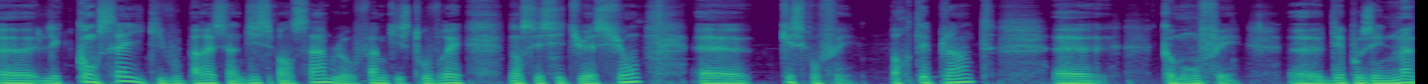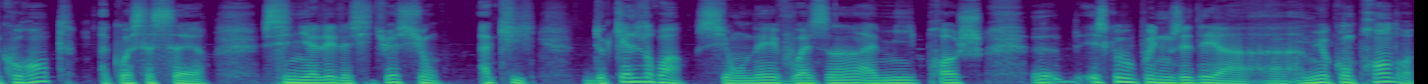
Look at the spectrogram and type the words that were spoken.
euh, les conseils qui vous paraissent indispensables aux femmes qui se trouveraient dans ces situations. Euh, Qu'est-ce qu'on fait? Porter plainte euh, Comment on fait? Euh, Déposer une main courante? À quoi ça sert? Signaler la situation? À qui? De quel droit? Si on est voisin, ami, proche? Est-ce que vous pouvez nous aider à, à, mieux comprendre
